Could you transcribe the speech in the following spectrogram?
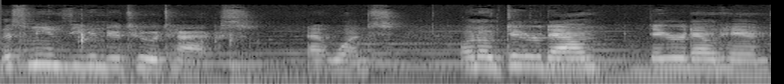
This means you can do two attacks at once. Oh no, digger down. Digger down hand.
